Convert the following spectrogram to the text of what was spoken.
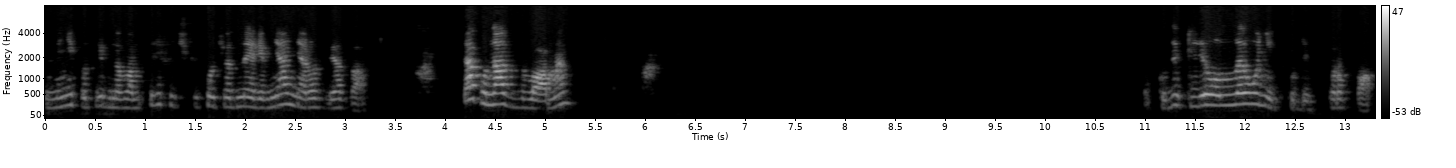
мені потрібно вам трішечки хоч одне рівняння розв'язати. Так, у нас з вами кудись Лео- Леонід кудись пропав.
